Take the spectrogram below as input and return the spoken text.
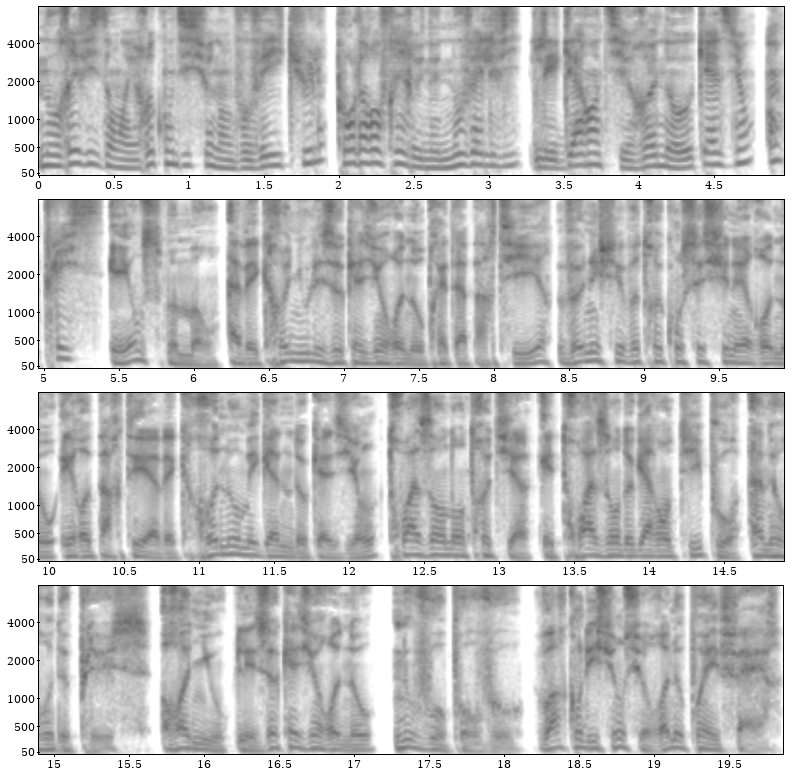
nous révisons et reconditionnons vos véhicules pour leur offrir une nouvelle vie. Les garanties Renault Occasion en plus. Et en ce moment, avec Renew les occasions Renault prêtes à partir, venez chez votre concessionnaire Renault et repartez avec Renault Mégane d'occasion, 3 ans d'entretien et 3 ans de garantie pour 1 euro de plus. Renew les occasions Renault, nouveau pour vous. Voir conditions sur Renault.fr.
